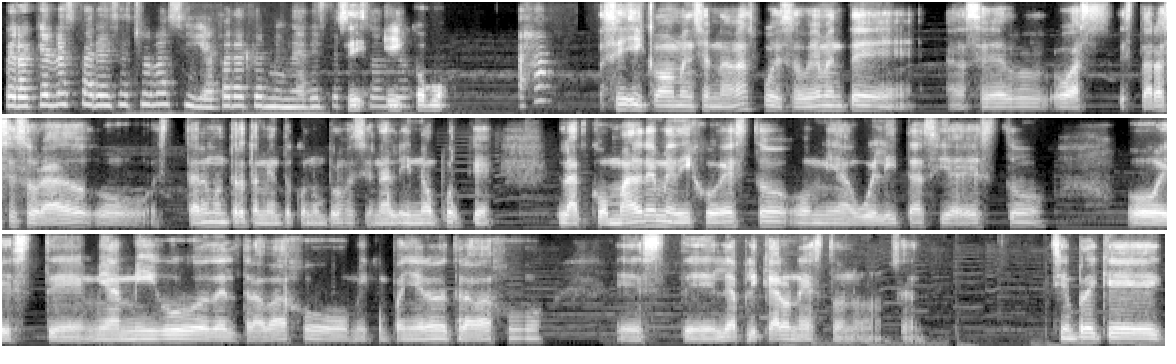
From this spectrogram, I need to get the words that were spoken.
Pero ¿qué les parece, chulos? Y ya para terminar este sí, episodio. Y como, Sí, y como mencionabas, pues obviamente hacer o estar asesorado o estar en un tratamiento con un profesional y no porque la comadre me dijo esto o mi abuelita hacía esto o este mi amigo del trabajo o mi compañero de trabajo este le aplicaron esto, ¿no? O sea, siempre hay que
